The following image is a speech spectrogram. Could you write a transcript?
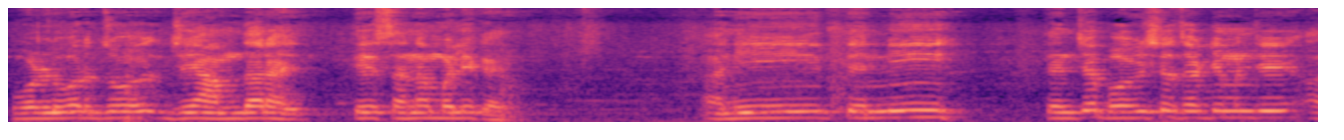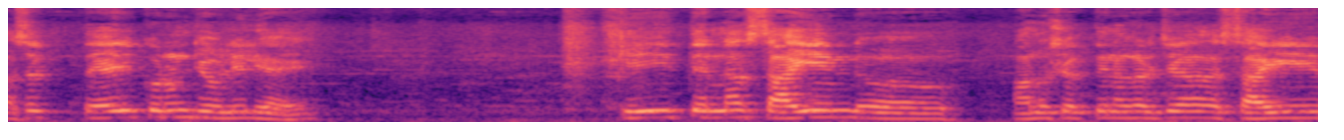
होल्डवर जो जे आमदार आहेत ते सना मलिक आहेत. आणि त्यांनी त्यांच्या भविष्यासाठी म्हणजे असं तयारी करून ठेवलेली आहे की त्यांना साई अनुशक्तीनगरच्या साई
